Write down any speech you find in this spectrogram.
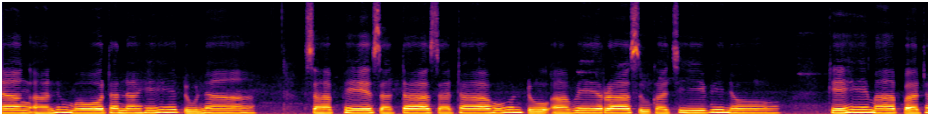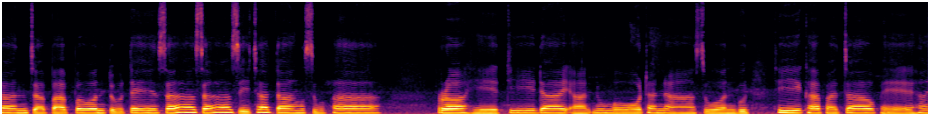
นังอนุโมทนาเหตุนาสัพเพสัตตาสัทธาหุนตุอเวราสุขชีวิโน เขมาปะทันจะปะปนตุเตสาสาสิชะตังสุภา เพราะเหตุที่ได้อนุโมทนาส่วนบุญที่ข้าพเจ้าแผ่ให้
